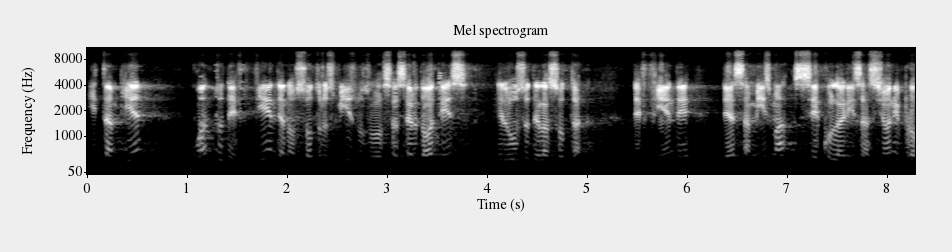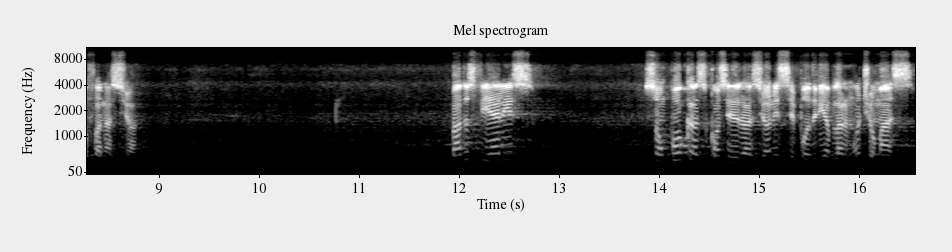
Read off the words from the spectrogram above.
Y también cuánto defiende a nosotros mismos, los sacerdotes, el uso de la sotana. Defiende de esa misma secularización y profanación. Amados fieles, son pocas consideraciones, se podría hablar mucho más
